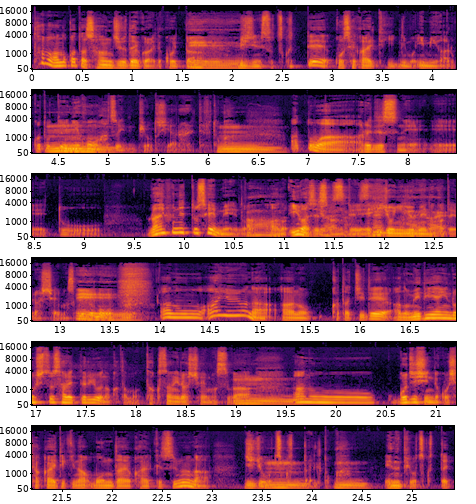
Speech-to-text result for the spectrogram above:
多分あの方は30代ぐらいでこういったええ。ビジネスを作って、こう世界的にも意味があることっていう日本初 NPO としてやられてるとうか、ん。あとはあれですね、えっ、と、ライフネット生命のあの岩瀬さんで非常に有名な方いらっしゃいますけれども、ええあの、ああいうようなあの形であのメディアに露出されているような方もたくさんいらっしゃいますが、あうん。の、ご自身でこう社会的な問題を解決するような事業を作ったりとか、うん。NPO を作ったりっ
